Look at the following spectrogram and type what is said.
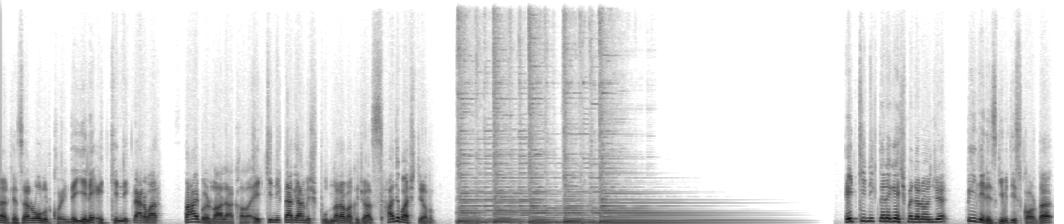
herkese. Roller Coin'de yeni etkinlikler var. Cyber'la alakalı etkinlikler gelmiş. Bunlara bakacağız. Hadi başlayalım. Etkinliklere geçmeden önce bildiğiniz gibi Discord'da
